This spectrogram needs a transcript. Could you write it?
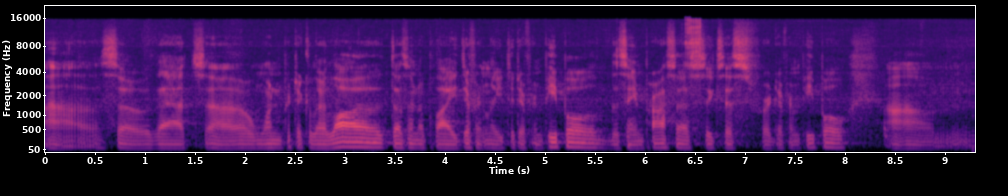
Uh, so that uh, one particular law doesn't apply differently to different people. The same process exists for different people. Um,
